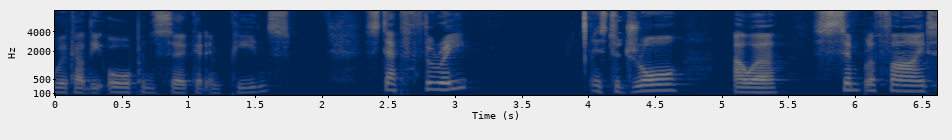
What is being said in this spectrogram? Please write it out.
work out the open circuit impedance. Step three is to draw our simplified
